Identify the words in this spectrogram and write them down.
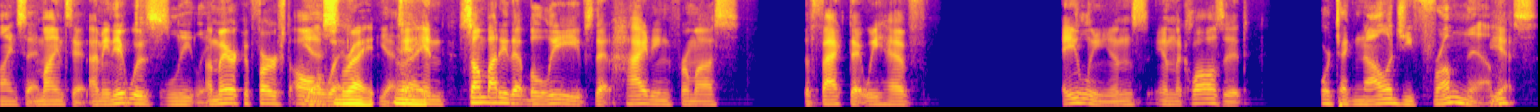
mindset. mindset. I mean, it was Completely. America first all Yes. the way. Right. Yes. And, Right. and somebody that believes that hiding from us the fact that we have aliens in the closet or technology from them. yes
